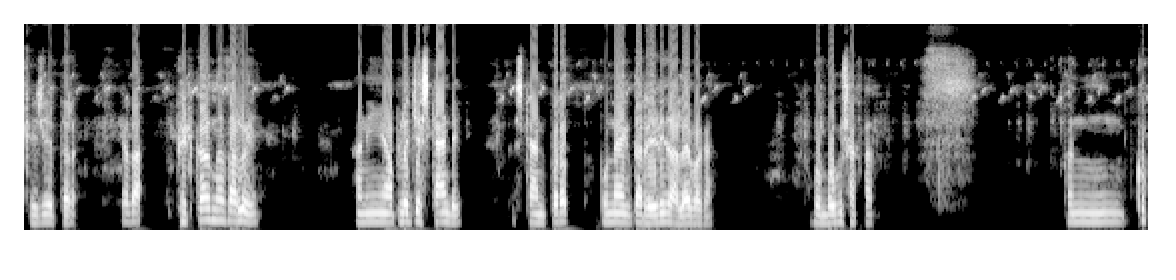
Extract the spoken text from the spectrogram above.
हे जे तर याला फिट करणं चालू आहे. आणि आपलं जे स्टँड आहे स्टँड परत पुन्हा एकदा रेडी झालंय बघा. आपण बघू शकतात पण खूप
